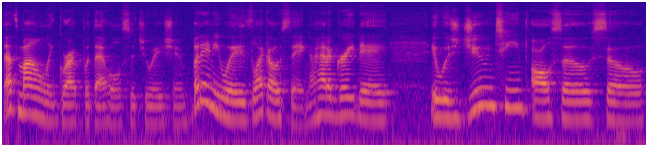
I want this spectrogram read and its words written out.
that's my only gripe with that whole situation. But anyways, like I was saying, I had a great day. It was Juneteenth also, so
